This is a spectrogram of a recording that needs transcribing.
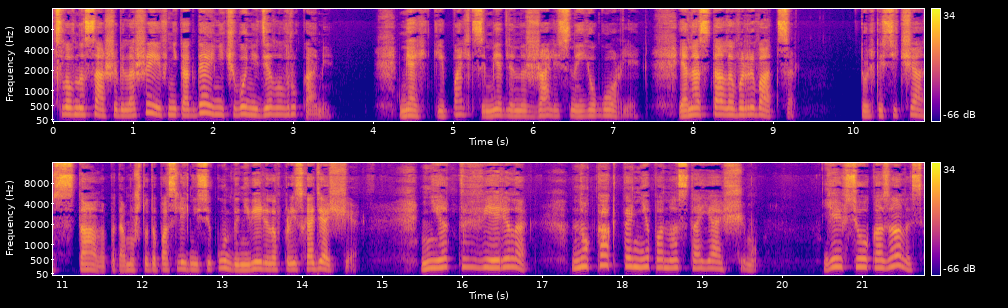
словно Саша Белошеев никогда и ничего не делал руками. Мягкие пальцы медленно сжались на ее горле, и она стала вырываться. Только сейчас стала, потому что до последней секунды не верила в происходящее. Нет, верила, но как-то не по-настоящему. Ей все казалось,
